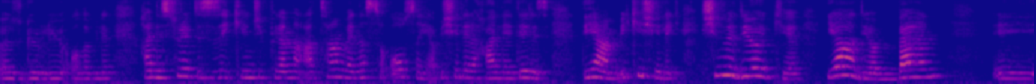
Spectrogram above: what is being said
özgürlüğü olabilir. Hani sürekli sizi ikinci plana atan ve nasıl olsa ya bir şeyleri hallederiz diyen bir kişilik. Şimdi diyor ki ya diyor ben e,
